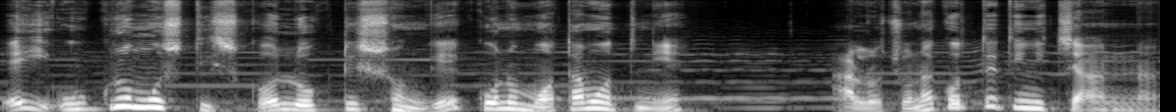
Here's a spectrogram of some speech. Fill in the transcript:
এই উগ্র মস্তিষ্ক লোকটির সঙ্গে কোনো মতামত নিয়ে আলোচনা করতে তিনি চান না।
